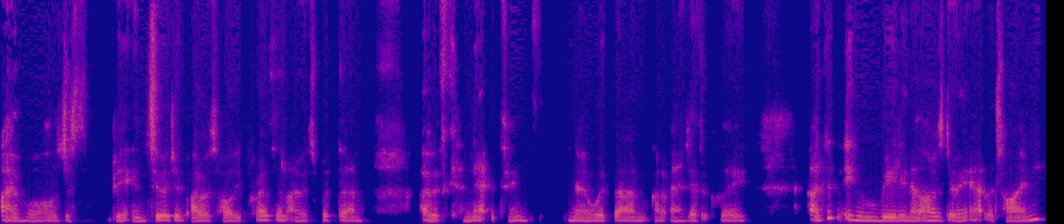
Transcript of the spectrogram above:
I was just being intuitive. I was wholly present. I was with them. I was connecting, you know, with them kind of energetically. I didn't even really know I was doing it at the time.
